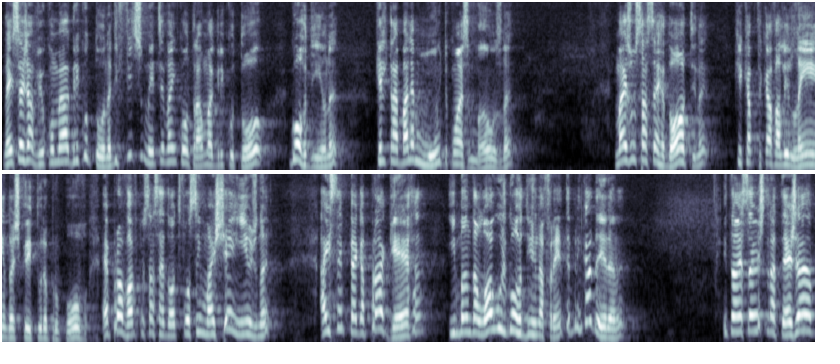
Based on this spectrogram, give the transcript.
Né? E você já viu como é o agricultor, né? Dificilmente você vai encontrar um agricultor gordinho, né? Que ele trabalha muito com as mãos, né? Mas o sacerdote, né, que ficava ali lendo a escritura para o povo, é provável que os sacerdotes fossem mais cheinhos, né? Aí você pega para a guerra e manda logo os gordinhos na frente, é brincadeira, né? Então essa é uma estratégia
